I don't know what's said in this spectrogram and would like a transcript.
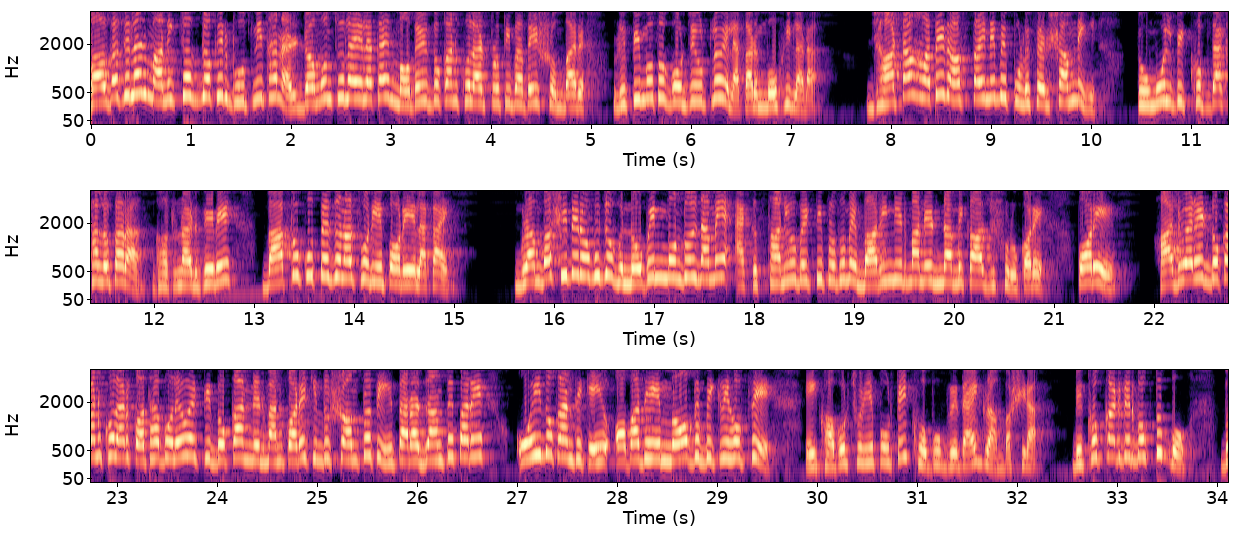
মালদা জেলার মানিকচক ব্লকের ভূতনি থানার ডমনচোলা এলাকায় মদের দোকান খোলার প্রতিবাদে সোমবার রীতিমতো গর্জে উঠল এলাকার মহিলারা। ঝাঁটা হাতে রাস্তায় নেমে পুলিশের সামনেই তুমুল বিক্ষোভ দেখাল তারা। ঘটনার জেরে ব্যাপক উত্তেজনা ছড়িয়ে পড়ে এলাকায়। গ্রামবাসীদের অভিযোগ, নবীন মণ্ডল নামে এক স্থানীয় ব্যক্তি প্রথমে বাড়ি নির্মাণের নামে কাজ শুরু করে। পরে হার্ডওয়্যারের দোকান খোলার কথা বলেও একটি দোকান নির্মাণ করে, কিন্তু সম্প্রতি তারা জানতে পারে ওই দোকান থেকেই অবাধে মদ বিক্রি হচ্ছে। এই খবর ছড়িয়ে পড়তেই ক্ষোভ উগড়ে দেয় গ্রামবাসীরা। বিক্ষোভকারীদের বক্তব্য,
